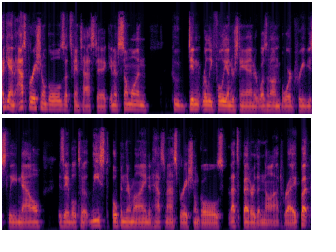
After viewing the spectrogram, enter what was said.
again aspirational goals that's fantastic and if someone who didn't really fully understand or wasn't on board previously now is able to at least open their mind and have some aspirational goals, that's better than not, right? But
